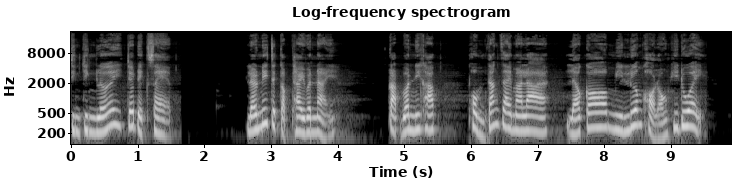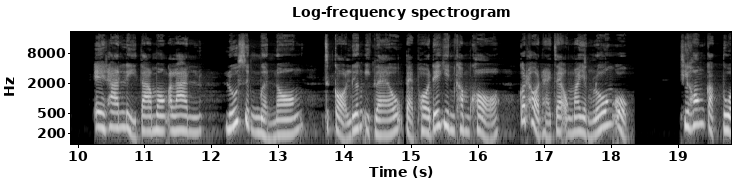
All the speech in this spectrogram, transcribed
จริงๆ เลยเจ้าเด็กแสบ แล้วนี่จะกลับไทยวันไหน กลับวันนี้ครับ ผมตั้งใจมาลา แล้วก็มีเรื่องขอร้องพี่ด้วย เอธานหลีตามองอลัน รู้สึกเหมือนน้อง จะก่อเรื่องอีกแล้ว แต่พอได้ยินคำขอ ก็ถอนหายใจออกมาอย่างโล่งอก ที่ห้องกักตัว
